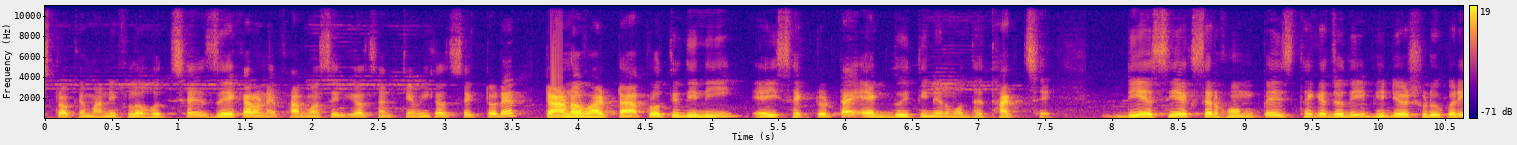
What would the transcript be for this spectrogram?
স্টকে মানি ফ্লো হচ্ছে। যে কারণে ফার্মাসিউটিক্যালস অ্যান্ড কেমিক্যাল সেক্টরের টার্নওভারটা প্রতিদিনই এই সেক্টরটা এক দুই তিনের মধ্যে থাকছে। ডিএসিএক্স এর হোম পেজ থেকে যদি ভিডিও শুরু করি,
